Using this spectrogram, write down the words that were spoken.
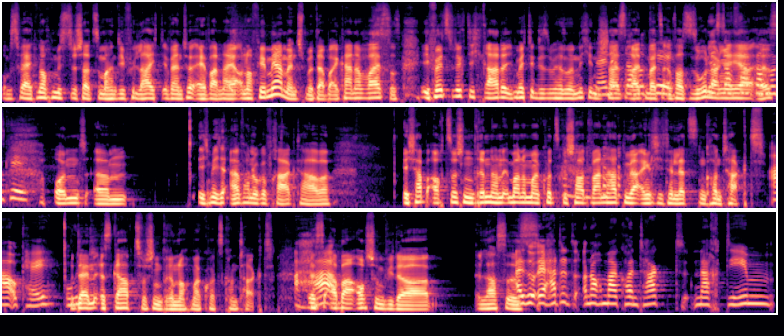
um es vielleicht noch mystischer zu machen, die vielleicht eventuell waren da ja auch noch viel mehr Menschen mit dabei, keiner weiß das. Ich will es wirklich gerade, ich möchte diese Person nicht in Nein, ist doch reiten, weil es okay. einfach so Das ist lange doch her ist. okay. Und ähm, ich mich einfach nur gefragt habe, ich habe auch zwischendrin dann immer noch mal kurz geschaut, wann hatten wir eigentlich den letzten Kontakt? Ah, okay. Und? Denn es gab zwischendrin noch mal kurz Kontakt. Aha. Ist aber auch schon wieder, lass es also ihr hattet noch mal Kontakt, nachdem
